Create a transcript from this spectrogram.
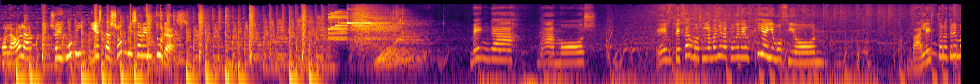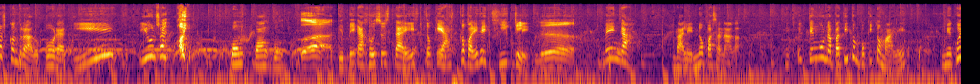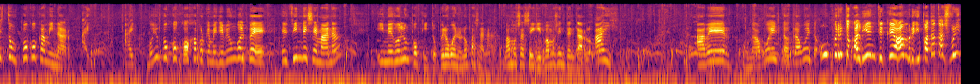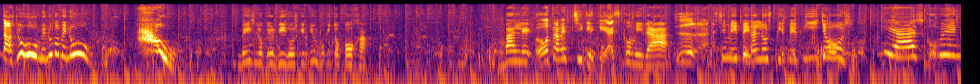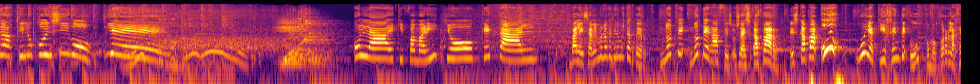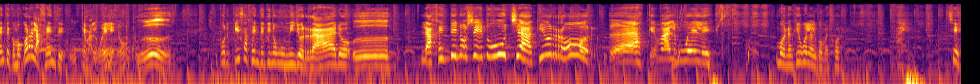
Hola, hola, soy Gumi y estas son mis aventuras. Venga, vamos. Empezamos la mañana con energía y emoción. Vale, esto lo tenemos controlado. Por aquí. Y un sal... ¡Ay! ¡Pum, pum, pum! ¡Qué pegajoso está esto! ¡Qué asco! Parece chicle. Venga. Vale, no pasa nada. Hoy tengo una patita un poquito mal, ¿eh? Me cuesta un poco caminar. ¡Ay! ¡Ay! Voy un poco coja porque me llevé un golpe el fin de semana y me duele un poquito. Pero bueno, no pasa nada. Vamos a seguir, vamos a intentarlo. ¡Ay! A ver, una vuelta, otra vuelta. ¡Un perrito caliente! ¡Qué hambre! ¡Y patatas fritas! ¡Yuhu! ¡Menudo menú! ¡Au! ¿Veis lo que os digo? Es que estoy un poquito coja. Vale, otra vez chicle. ¡Qué asco me da! ¡Ugh! ¡Se me pegan los piececillos! ¡Qué asco! ¡Venga, que lo consigo! ¡Bien! Hola, equipo amarillo. ¿Qué tal? Vale, sabemos lo que tenemos que hacer. No te, no te gafes, o sea, escapar. Escapar. ¡Uh! Uy, aquí gente. ¡Uh! Cómo corre la gente, cómo corre la gente. ¡Uh! Qué mal huele, ¿no? ¡Uh! ¿Por qué esa gente tiene un humillo raro? ¡Uh! La gente no se ducha. ¡Qué horror! ¡Ah! ¡Qué mal huele! Bueno, aquí huele algo mejor. Sí,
